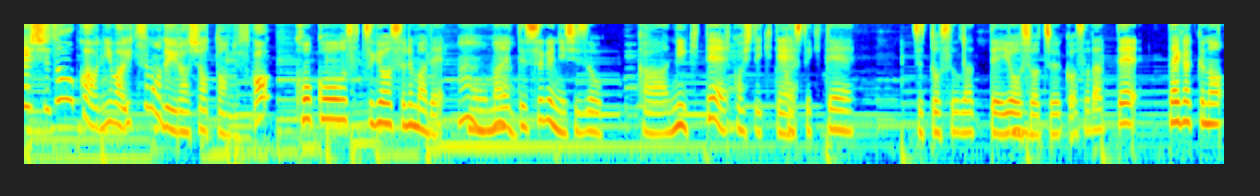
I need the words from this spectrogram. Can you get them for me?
で静岡にはいつまでいらっしゃったんですか？高校を卒業するまで、うんもう生まれてすぐに静岡に来て引っ越してきて。引っ越してきてずっと育って幼少中高育って、大学の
